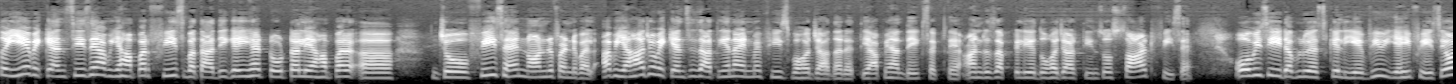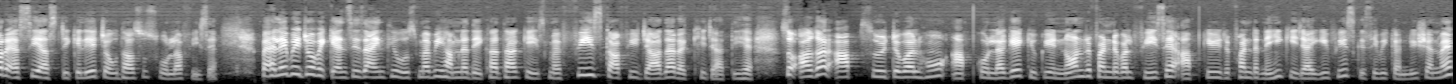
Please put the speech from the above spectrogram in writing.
तो ये वैकेंसीज हैं, अब यहाँ पर फ़ीस बता दी गई है, टोटल यहाँ पर जो फ़ीस है नॉन रिफंडेबल अब यहाँ जो वैकेंसीज आती है ना, इनमें फ़ीस बहुत ज़्यादा रहती है। आप यहाँ देख सकते हैं अनरिजर्व के लिए 2360 फ़ीस है। ओबीसी ईडब्ल्यूएस के लिए भी यही फ़ीस है और एस सी एस के लिए 1416 फ़ीस है। पहले भी जो वैकेंसीज आई थी, उसमें भी हमने देखा था कि इसमें फ़ीस काफ़ी ज़्यादा रखी जाती है। सो अगर आप सुइटेबल हों, आपको लगे, क्योंकि नॉन रिफंडेबल फ़ीस है, आपकी रिफंड नहीं की जाएगी फ़ीस किसी भी कंडीशन में।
